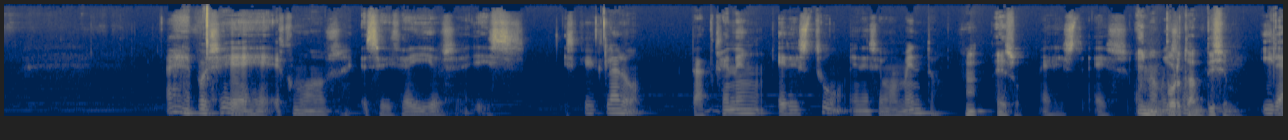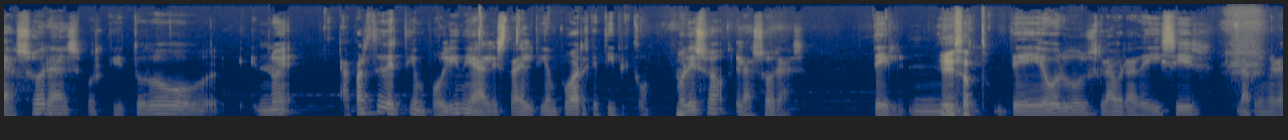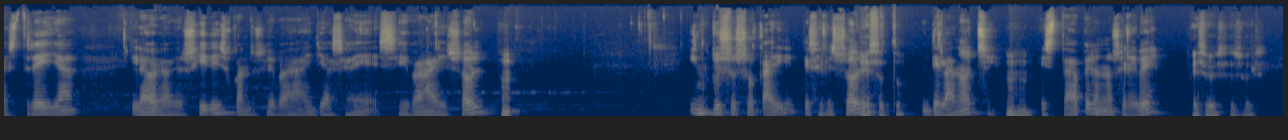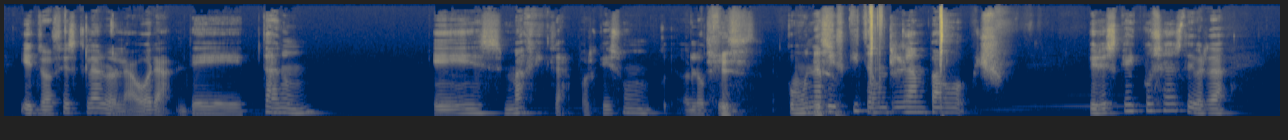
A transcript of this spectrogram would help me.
Eh, pues eh, es como se dice ahí, o sea, es, es que claro, Tatgenen eres tú en ese momento. Mm, Eso, Eres, es uno mismo. importantísimo. Y las horas, porque todo, no aparte del tiempo lineal, está el tiempo arquetípico. Por Mm. eso las horas. Del, Exacto. de Horus, la hora de Isis, la primera estrella, la hora de Osiris, cuando se va, ya se, se va el sol. Mm. Incluso Sokari, que es el sol Exacto. de la noche. Está, pero no se le ve. Eso es, eso es. Y entonces, claro, la hora de Tanum es mágica, porque es un lo que Es- como una pizquita, un relámpago. Pero es que hay cosas de verdad,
